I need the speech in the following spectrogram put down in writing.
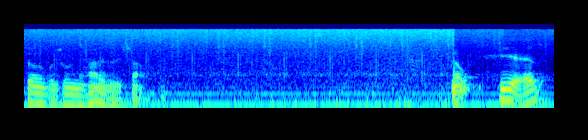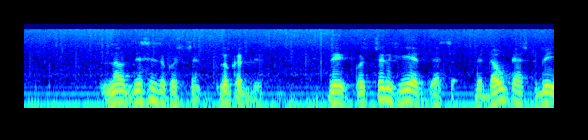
शून्य निर्देशा now here now this is the question look at this the question here the doubt has to be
